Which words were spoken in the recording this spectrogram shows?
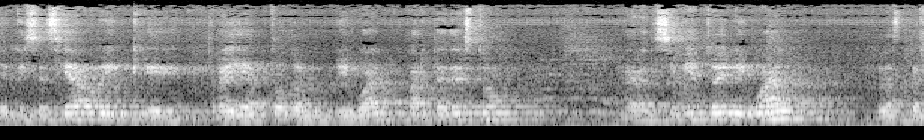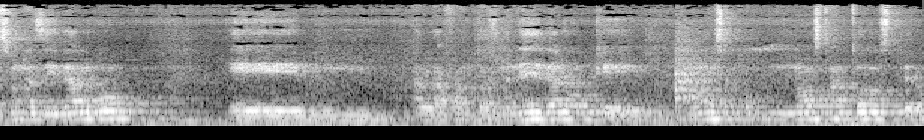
el licenciado y que traía todo igual, parte de esto, agradecimiento a él igual, a las personas de Hidalgo, eh, a la fantasmería de Hidalgo, que no, no están todos, pero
